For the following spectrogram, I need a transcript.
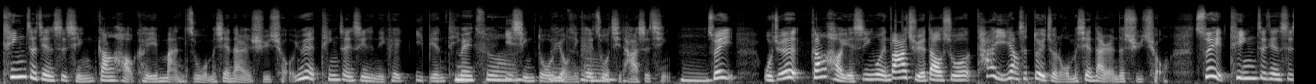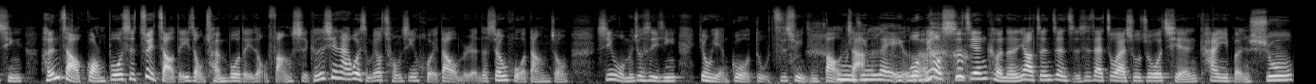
听这件事情刚好可以满足我们现代人需求，因为听这件事情你可以一边听，没错，一心多用，你可以做其他事情。嗯，所以我觉得刚好也是因为发觉到说，它一样是对准了我们现代人的需求，所以听这件事情很早，广播是最早的一种传播的一种方式。可是现在为什么又重新回到我们人的生活当中？是因为我们就是已经用眼过度，资讯已经爆炸，我累了，我没有时间，可能要真正只是在坐在书桌前看一本书，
